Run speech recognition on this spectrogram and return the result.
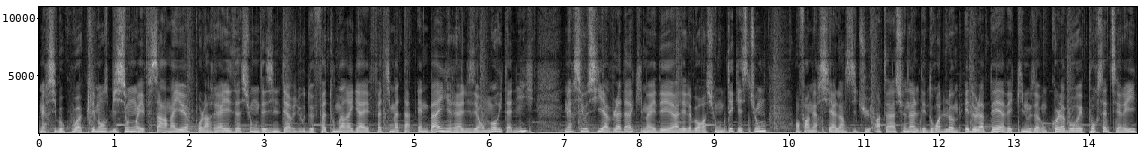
Merci beaucoup à Clémence Bisson et Sarah Mayer pour la réalisation des interviews de Fatou Marega et Fatimata Mbaye réalisées en Mauritanie. Merci aussi à Vlada qui m'a aidé à l'élaboration des questions. Enfin merci à l'Institut international des droits de l'homme et de la paix avec qui nous avons collaboré pour cette série.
